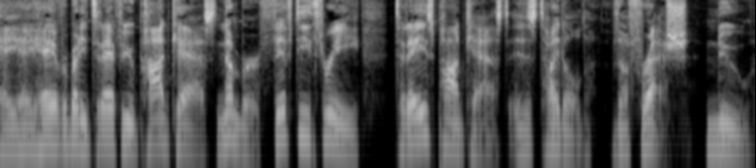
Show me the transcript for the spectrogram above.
Hey, hey, hey, everybody. Today for you podcast number 53. Today's podcast is titled The Fresh New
